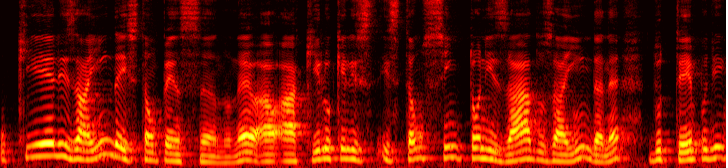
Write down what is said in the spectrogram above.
o que eles ainda estão pensando, né? aquilo que eles estão sintonizados ainda né? do tempo de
